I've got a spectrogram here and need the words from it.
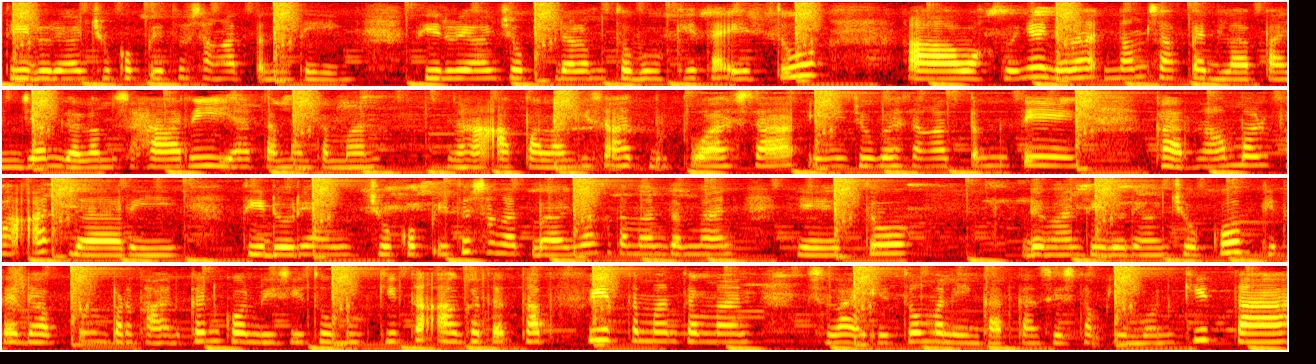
tidur yang cukup itu sangat penting. Tidur yang cukup dalam tubuh kita itu uh, waktunya adalah 6 sampai 8 jam dalam sehari ya teman-teman. Nah, apalagi saat berpuasa ini juga sangat penting karena manfaat dari tidur yang cukup itu sangat banyak, teman-teman, yaitu dengan tidur yang cukup, kita dapat mempertahankan kondisi tubuh kita agar tetap fit, teman-teman. Selain itu, meningkatkan sistem imun kita,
